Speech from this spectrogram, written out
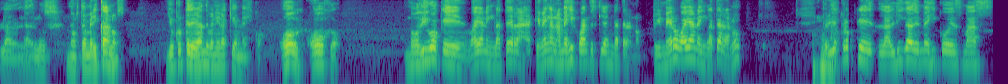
la, de los norteamericanos, yo creo que deberían de venir aquí a México. Ojo, ojo, no digo que vayan a Inglaterra, que vengan a México antes que ir a Inglaterra, no, primero vayan a Inglaterra, ¿no? Pero yo creo que la Liga de México es más,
